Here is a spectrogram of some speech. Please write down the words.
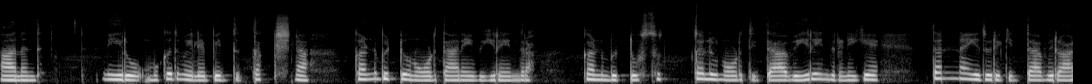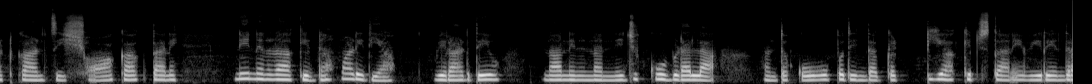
ಆನಂದ್. ನೀರು ಮುಖದ ಮೇಲೆ ಬಿದ್ದ ತಕ್ಷಣ ಕಣ್ಬಿಟ್ಟು ನೋಡ್ತಾನೆ ವೀರೇಂದ್ರ. ಕಣ್ಬಿಟ್ಟು ಸುತ್ತಲೂ ನೋಡ್ತಿದ್ದ ವೀರೇಂದ್ರನಿಗೆ ತನ್ನ ಎದುರಿಗಿದ್ದ ವಿರಾಟ್ ಕಾಣಿಸಿ ಶಾಕ್ ಆಗ್ತಾನೆ. ನೀನು ನನ್ನನ್ನು ಕಿಡ್ನಾಪ್ ಮಾಡಿದೀಯಾ? ವಿರಾಟ್ ದೇವ್, ನಾನು ನಿನ್ನನ್ನು ನಿಜಕ್ಕೂ ಬಿಡಲ್ಲ ಅಂತ ಕೋಪದಿಂದ ಗಟ್ಟಿಯಾಗಿ ಕಿರ್ಚ್ತಾನೆ ವೀರೇಂದ್ರ.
